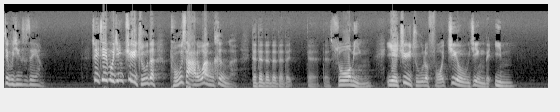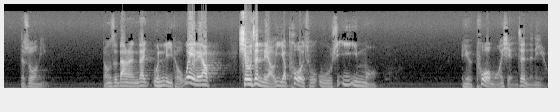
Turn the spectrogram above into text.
这部经是这样，所以这部经具足的菩萨的万恨啊，对对对对对对。的的说明，也具足了佛究竟的因的说明。同时，当然在文里头，为了要修正了义，要破除五十一阴魔，有破魔显正的内容。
